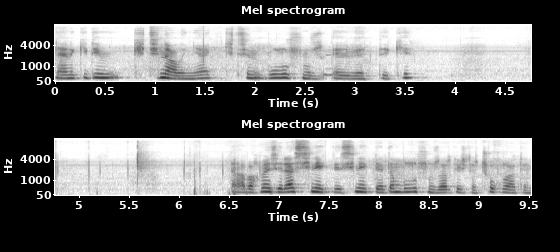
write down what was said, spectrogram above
Yani gidin kitini alın ya. Kitin bulursunuz elbette ki. Ya bak mesela sinekler, sineklerden bulursunuz arkadaşlar. Çok rahat hem.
